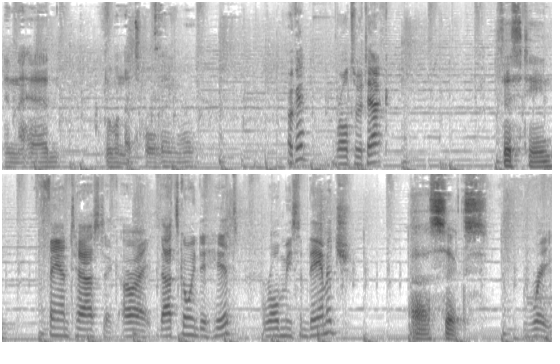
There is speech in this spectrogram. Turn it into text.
in the head, the one that's holding her. Okay, roll to attack. 15. Fantastic. All right, that's going to hit. Roll me some damage. Uh, 6. Great.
